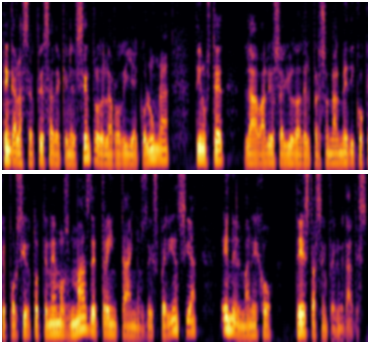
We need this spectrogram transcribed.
tenga la certeza de que en el centro de la rodilla y columna tiene usted la valiosa ayuda del personal médico que, por cierto, tenemos más de 30 años de experiencia en el manejo de estas enfermedades.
